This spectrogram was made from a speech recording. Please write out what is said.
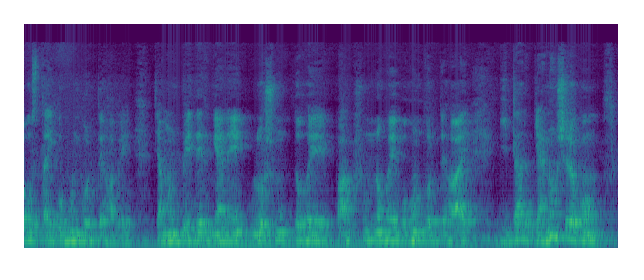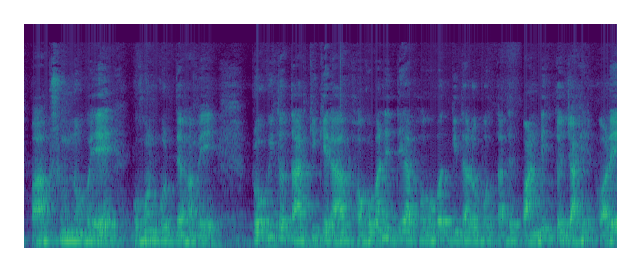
অবস্থায় গ্রহণ করতে হবে। যেমন বেদের জ্ঞানে কুলসমুক্ত হয়ে পাপ শূন্য হয়ে গ্রহণ করতে হয়, গীতার জ্ঞানও সেরকম পাপ শূন্য হয়ে গ্রহণ করতে হবে। প্রকৃত তার্কিকেরা ভগবানের দেয়া ভগবত গীতার ওপর তাদের পাণ্ডিত্য জাহির করে।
